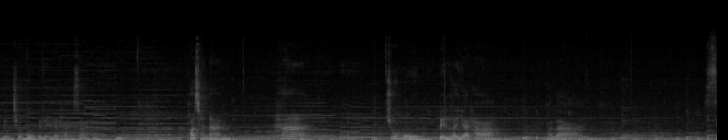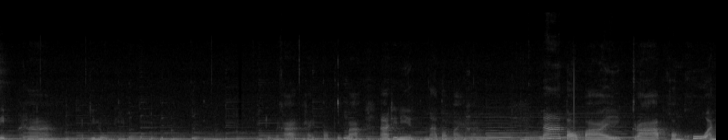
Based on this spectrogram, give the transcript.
หนึ่งชั่วโมงเป็นระยะทาง 3 กิโลเมตรเพราะฉะนั้น 5 ชั่วโมงเป็นระยะทางเท่าไร กิโลเมตรถูกไหมคะ ใครตอบถูกบ้างอะทีนี้หน้าต่อไปค่ะ หน้าต่อไปกราฟของคู่อัน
